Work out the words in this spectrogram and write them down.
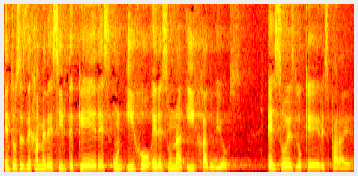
entonces déjame decirte que eres un hijo, eres una hija de Dios. Eso es lo que eres para Él.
